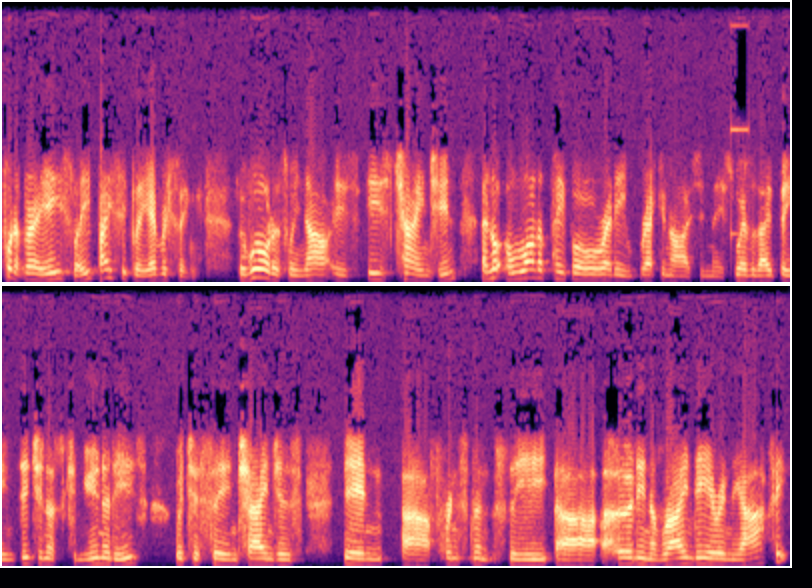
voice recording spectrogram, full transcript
put it very easily, basically everything. The world as we know is, is changing, and a lot of people are already recognising this, whether they be indigenous communities, which are seeing changes in, uh, for instance, the uh, herding of reindeer in the Arctic,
